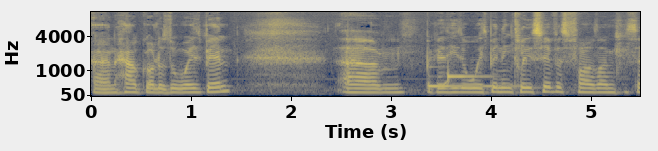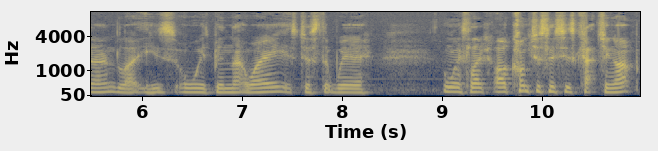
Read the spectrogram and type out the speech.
and how God has always been. Um, because He's always been inclusive, as far as I'm concerned. Like He's always been that way. It's just that we're almost like our consciousness is catching up.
